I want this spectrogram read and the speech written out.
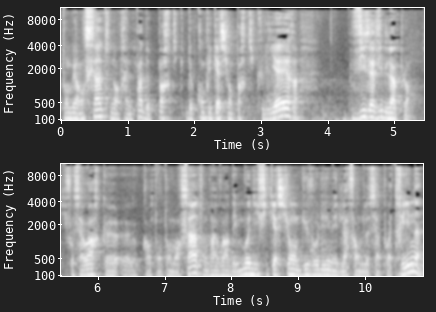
Tomber enceinte n'entraîne pas de, de complications particulières vis-à-vis de l'implant. Il faut savoir que euh, quand on tombe enceinte, on va avoir des modifications du volume et de la forme de sa poitrine,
